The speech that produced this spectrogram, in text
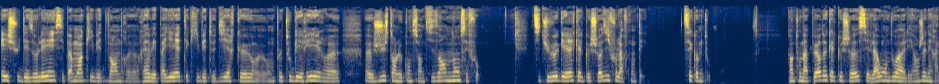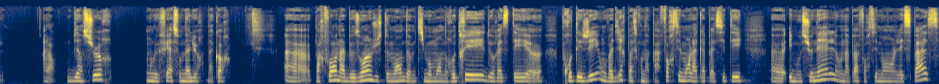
Et je suis désolée, c'est pas moi qui vais te vendre euh, rêve et paillettes et qui vais te dire que euh, on peut tout guérir euh, juste en le conscientisant. Non, c'est faux. Si tu veux guérir quelque chose, il faut l'affronter. C'est comme tout. Quand on a peur de quelque chose, c'est là où on doit aller en général. Alors, bien sûr, on le fait à son allure, d'accord? Parfois, on a besoin justement d'un petit moment de retrait, de rester protégé, on va dire, parce qu'on n'a pas forcément la capacité émotionnelle, on n'a pas forcément l'espace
